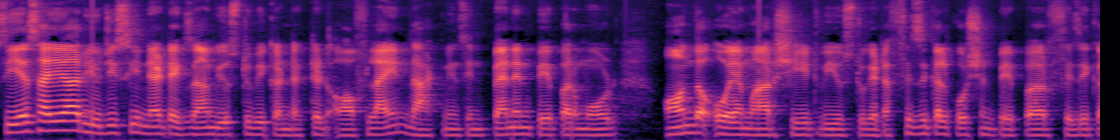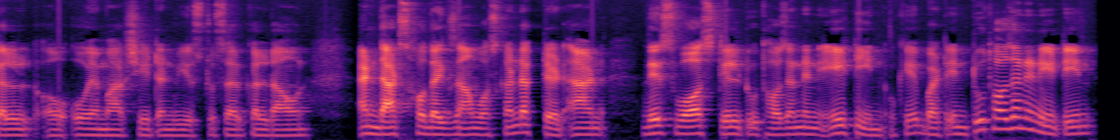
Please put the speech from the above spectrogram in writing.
CSIR UGC NET exam used to be conducted offline. That means in pen and paper mode on the OMR sheet. We used to get a physical question paper, physical uh, OMR sheet and we used to circle down and that's how the exam was conducted. And this was till 2018 okay but in 2018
